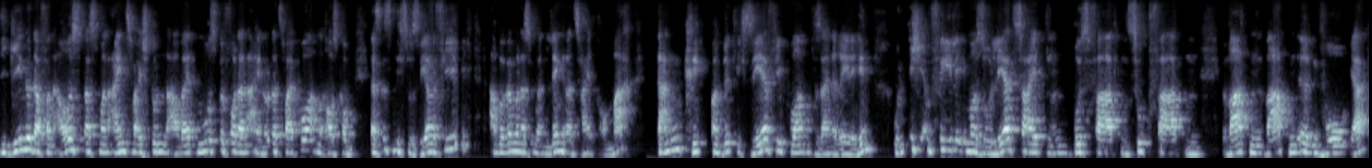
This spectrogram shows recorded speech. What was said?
Die gehen nur davon aus, dass man ein, zwei Stunden arbeiten muss, bevor dann ein oder zwei Pointen rauskommen. Das ist nicht so sehr viel, aber wenn man das über einen längeren Zeitraum macht, dann kriegt man wirklich sehr viel Pointen für seine Rede hin. Und ich empfehle immer so Leerzeiten, Busfahrten, Zugfahrten, warten, warten irgendwo. Ja,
